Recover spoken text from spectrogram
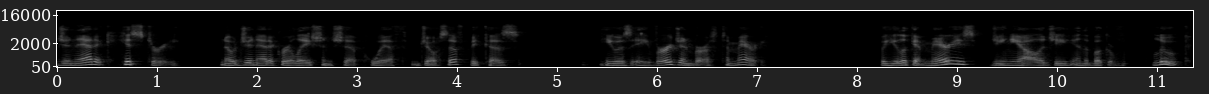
genetic history, no genetic relationship with Joseph because he was a virgin birth to Mary. But you look at Mary's genealogy in the book of Luke,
